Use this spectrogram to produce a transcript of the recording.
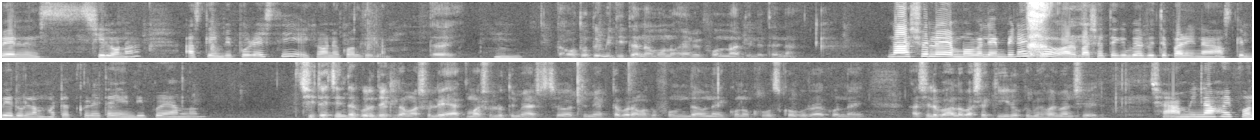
ব্যালেন্স ছিল না। আজকে এমবি পুরাইছি এই কারণে কল দিলাম। তাই? হুম। তাও তো তুমি দিতে না মনে হয় আমি ফোন না দিলে তাই না? না আসলে মোবাইলে এমবি নাই তো আর বাসা থেকে বেরোতে পারি না। আজকে বেরোলাম হঠাৎ করে তাই এমবি পুরে আনলাম। সেটাই চিন্তা করে দেখলাম। আসলে এক মাস হলো তুমি আসছো আর তুমি একটাবার আমাকে ফোন দাও নাই কোনো খোঁজ খবর রাখো নাই। আসলে ভালোবাসা কি রকমই হয় মানুষের? আচ্ছা আমি না হয় ফোন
